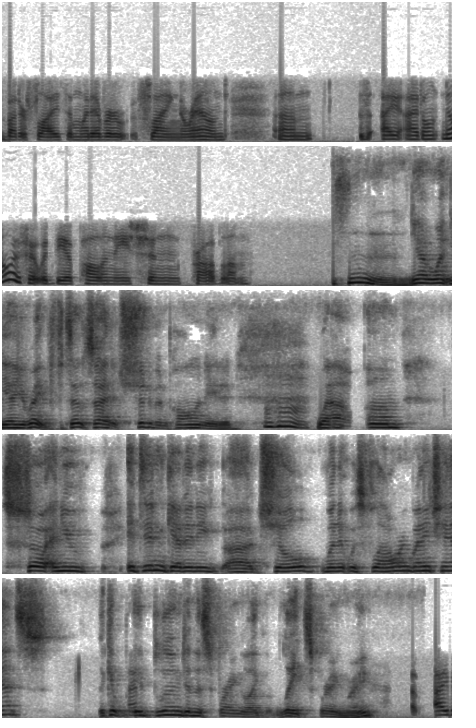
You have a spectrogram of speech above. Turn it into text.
butterflies and whatever flying around. Um, I I don't know if it would be a pollination problem. Hmm. Yeah. Well, yeah. You're right. If it's outside, it should have been pollinated. Mm-hmm. Wow. Um. So, and you, it didn't get any uh, chill when it was flowering by any chance. Like it, it bloomed in the spring, like late spring, right? I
